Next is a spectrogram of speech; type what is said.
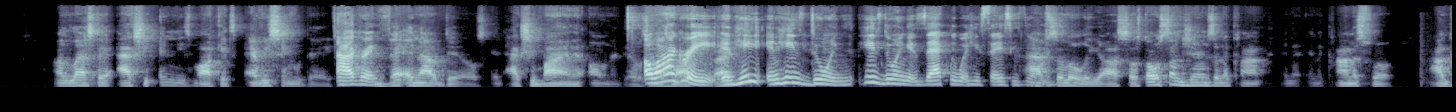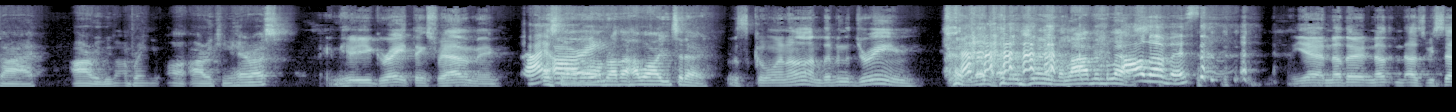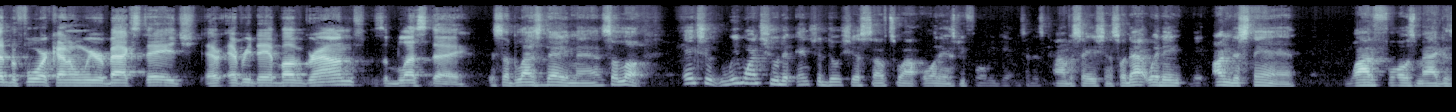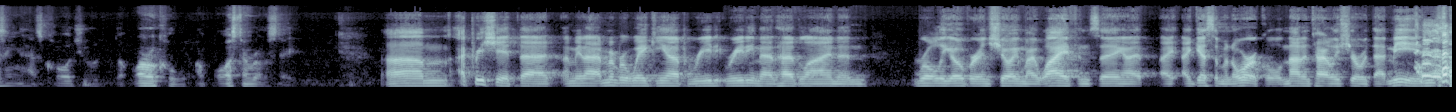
unless they're actually in these markets every single day, I agree. vetting out deals and actually buying and owning deals. Oh, I this agree. market, right? And he and he's doing he's doing exactly what he says he's doing. Absolutely, y'all. So throw some gems in the com in the, in the comments for our guy Ari. We're gonna bring you on. Ari, can you hear us? I can hear you great. Thanks for having me. Hi, What's Ari. going on, brother? How are you today? What's going on? Living the dream. Living the dream, alive and blessed. All of us. Yeah, another, another as we said before, kind of when we were backstage, every day above ground is a blessed day. It's a blessed day, man. So look, intro- we want you to introduce yourself to our audience before we get into this conversation, so that way they, they understand why Forbes magazine has called you the oracle of Austin real estate. Um, I appreciate that. I mean, I remember waking up, read, reading that headline, and rolling over and showing my wife and saying, I, I, I guess I'm an oracle. Not entirely sure what that means. the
